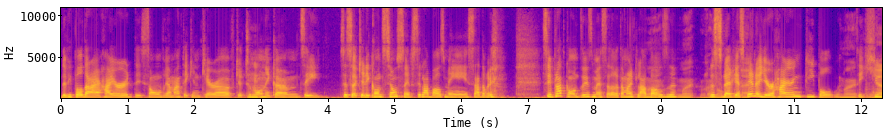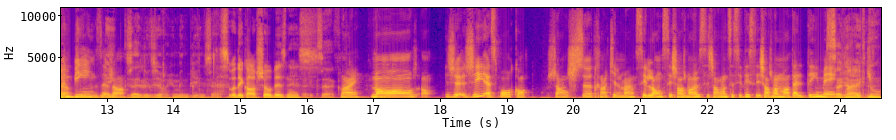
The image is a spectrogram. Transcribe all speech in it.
the people that I hired, ils sont vraiment taken care of, que tout le monde est comme, tu sais, c'est ça, que les conditions, c'est c'est la base, mais ça devrait. c'est plate qu'on dise, mais ça devrait tellement être la Ouais, base, là. Ouais, Là, c'est le respect, là, you're hiring people. Ouais. C'est human Yeah. beings, là, genre. J'allais dire human beings. hein. It's what they call show business. Exact. Ouais. On- on- j'ai espoir qu'on change ça tranquillement. C'est long, ces changements-là, ces changements de société, c'est des changements de mentalité, mais. Ça vient Ouais. avec nous.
